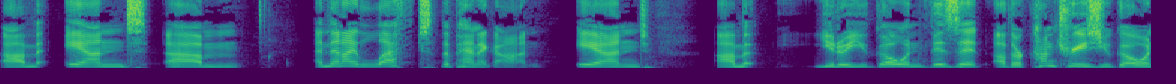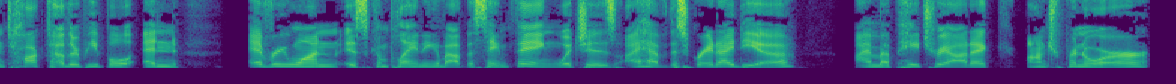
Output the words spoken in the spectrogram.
Um, and um, and then I left the Pentagon, and um, you know, you go and visit other countries, you go and talk to other people, and everyone is complaining about the same thing, which is I have this great idea. I'm a patriotic entrepreneur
